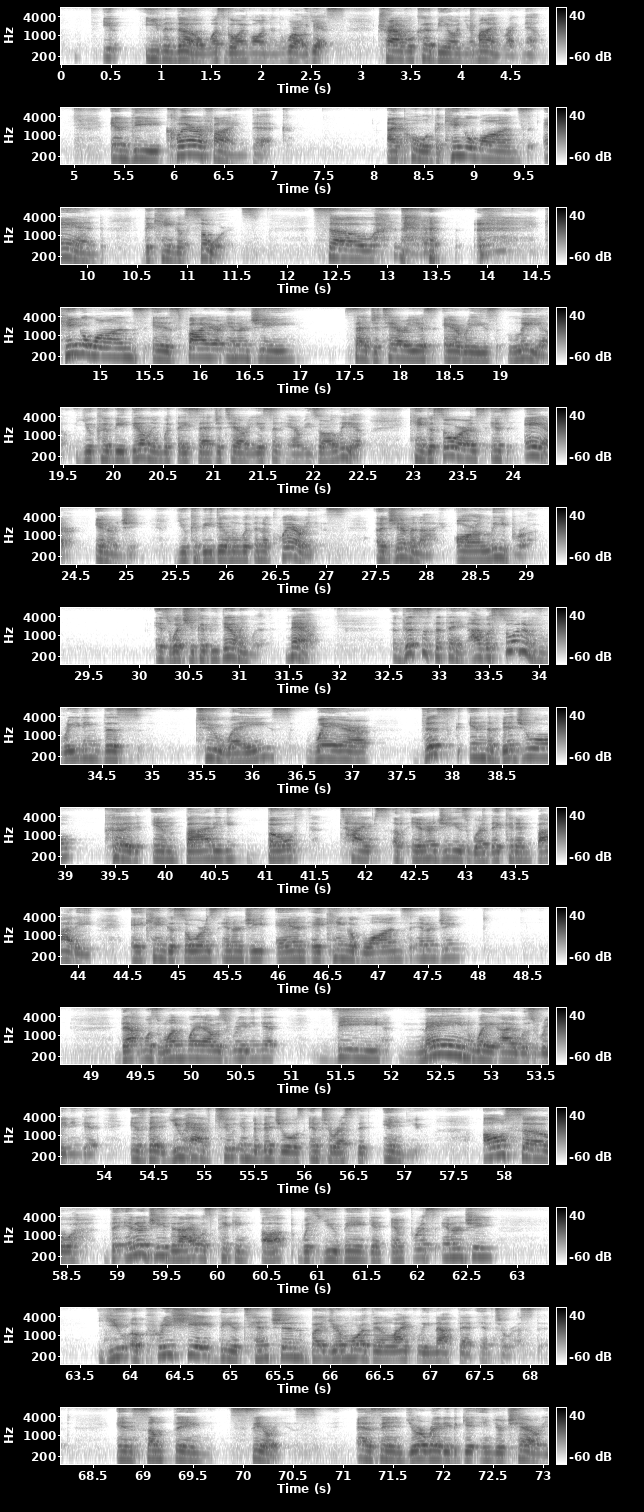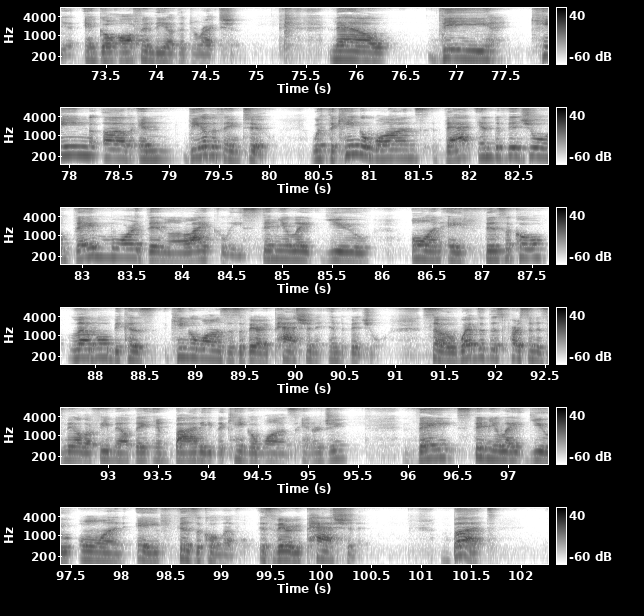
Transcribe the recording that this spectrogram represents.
even though what's going on in the world. Yes, travel could be on your mind right now. In the clarifying deck, I pulled the King of Wands and the King of Swords. So, King of Wands is fire energy, Sagittarius, Aries, Leo. You could be dealing with a Sagittarius and Aries or Leo. King of Swords is air energy. You could be dealing with an Aquarius, a Gemini, or a Libra is what you could be dealing with. Now, this is the thing. I was sort of reading this two ways where this individual could embody both types of energies, where they could embody a King of Swords energy and a King of Wands energy. That was one way I was reading it. The main way I was reading it is that you have two individuals interested in you. Also, the energy that I was picking up with you being an Empress energy, you appreciate the attention, but you're more than likely not that interested in something serious. As in, you're ready to get in your chariot and go off in the other direction. Now, the King of, and the other thing too, with the King of Wands, that individual, they more than likely stimulate you on a physical level because King of Wands is a very passionate individual. So whether this person is male or female, they embody the King of Wands energy. They stimulate you on a physical level. It's very passionate. But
